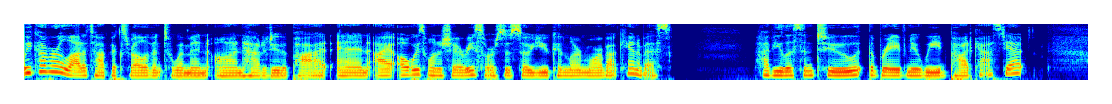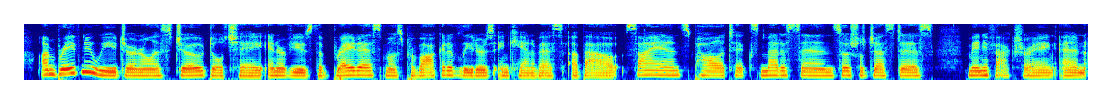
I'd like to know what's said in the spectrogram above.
We cover a lot of topics relevant to women on how to do the pot, and I always want to share resources so you can learn more about cannabis. Have you listened to the Brave New Weed podcast yet? On Brave New Weed, journalist Joe Dolce interviews the brightest, most provocative leaders in cannabis about science, politics, medicine, social justice, manufacturing, and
